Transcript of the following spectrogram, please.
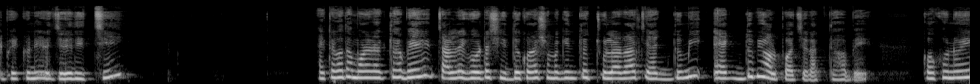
এবার একটু নেড়ে চেড়ে দিচ্ছি। একটা কথা মনে রাখতে হবে, চালের গুঁড়োটা সিদ্ধ করার সময় কিন্তু চুলার আঁচ একদমই একদমই অল্প আঁচে রাখতে হবে। কখনোই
